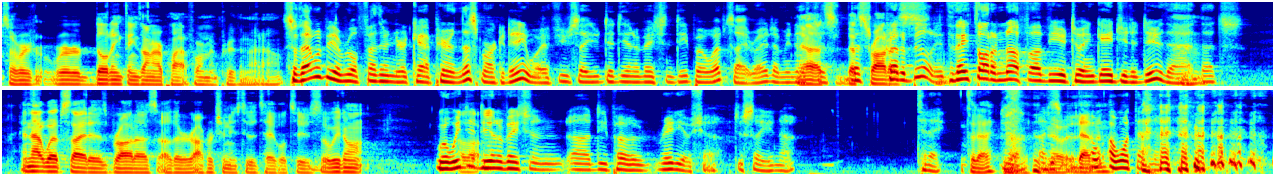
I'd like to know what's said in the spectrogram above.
so we're we're building things on our platform and proving that out. So that would be a real feather in your cap here in this market, anyway. If you say you did the Innovation Depot website, right? I mean, that's Yeah, that's- just that's that's, brought us- credibility. They thought enough of you to engage you to do that, Mm-hmm. that's And that website has brought us other opportunities to the table too. So we don't well. We did the Innovation uh, Depot radio show, just so you know. Today, today. I, just- No, Devon. I, I want that. Now.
